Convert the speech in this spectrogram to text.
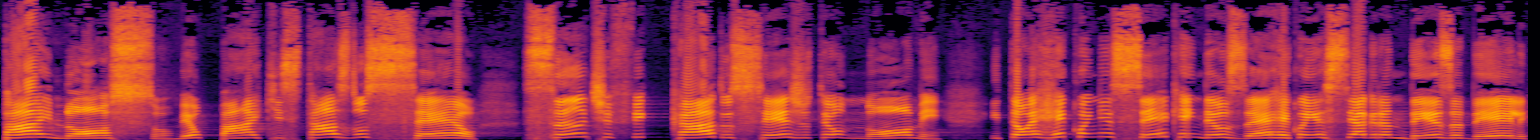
Pai nosso, meu Pai que estás no céu, santificado seja o teu nome. Então é reconhecer quem Deus é, reconhecer a grandeza dele.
